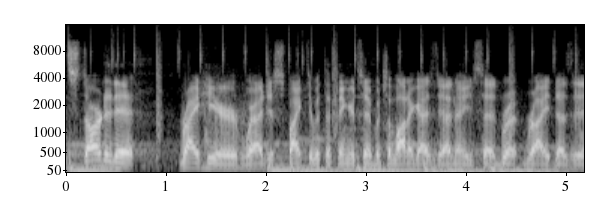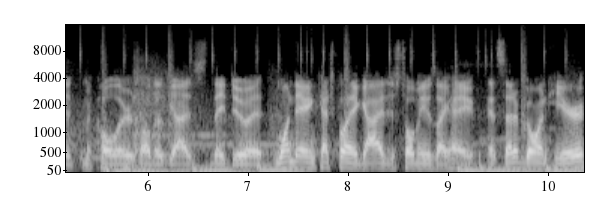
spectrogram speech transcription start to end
Started it right here where I just spiked it with the fingertip, which a lot of guys do. I know you said Right. Wright does it, McCullers, all those guys, they do it. One day in catch play, a guy just told me, he was like, hey, instead of going here,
